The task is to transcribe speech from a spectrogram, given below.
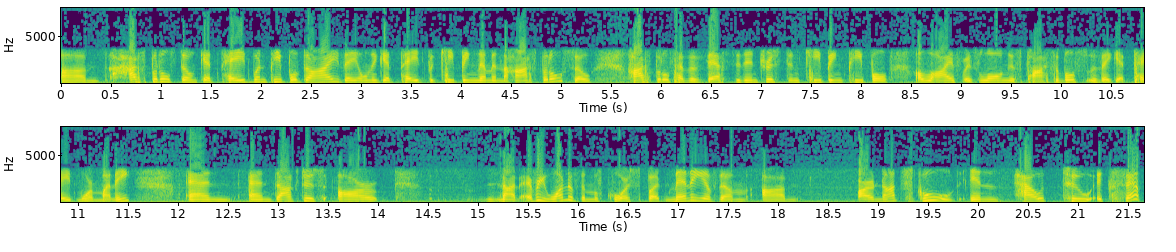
um, hospitals don't get paid when people die. They only get paid for keeping them in the hospital. So hospitals have a vested interest in keeping people alive as long as possible, so they get paid more money. And and doctors are not every one of them, of course, but many of them um, are not schooled in how to accept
